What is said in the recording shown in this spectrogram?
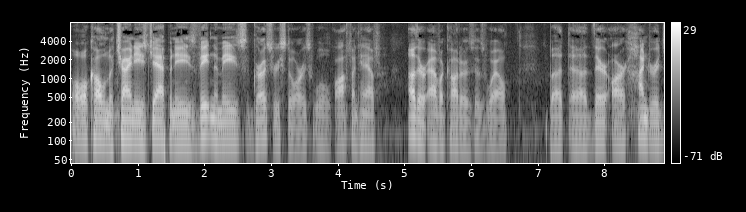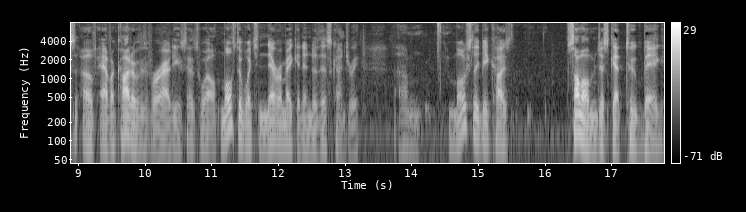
oh, I'll call them the Chinese, Japanese, Vietnamese grocery stores will often have other avocados as well. But uh, there are hundreds of avocado varieties as well, most of which never make it into this country. Um, mostly because some of them just get too big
